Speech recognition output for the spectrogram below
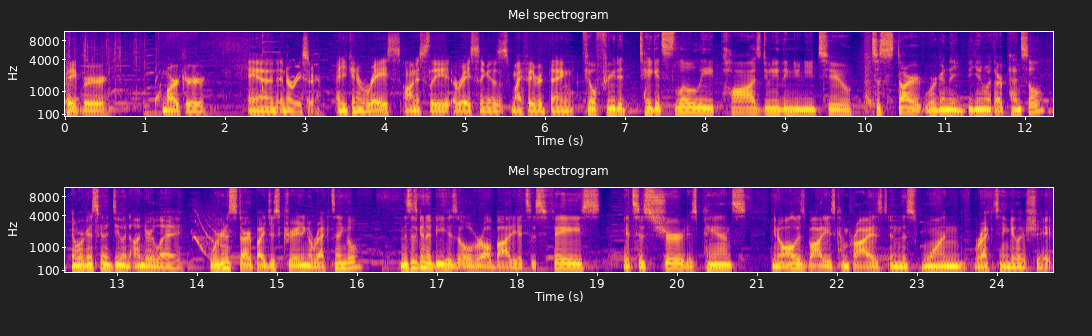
paper, marker, and an eraser. And you can erase. Honestly, erasing is my favorite thing. Feel free to take it slowly, pause, do anything you need to. To start, we're gonna begin with our pencil, and we're just gonna do an underlay. We're gonna start by just creating a rectangle. And this is gonna be his overall body. It's his face, it's his shirt, his pants. You know, all his body is comprised in this one rectangular shape.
